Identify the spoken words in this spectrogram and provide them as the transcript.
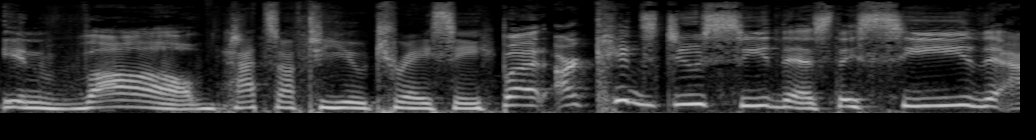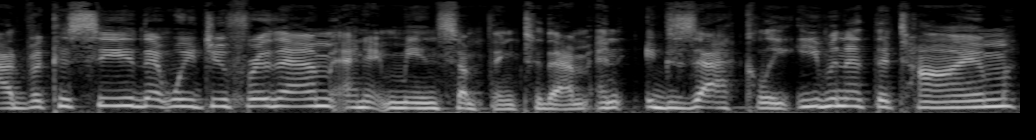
involved. Hats off to you, Tracy. But our kids do see this. They see the advocacy that we do for them and it means something to them. And exactly, even at the time,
